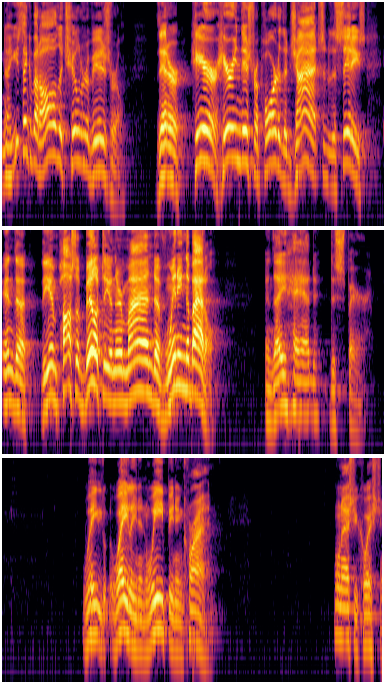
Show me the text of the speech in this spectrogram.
Now, you think about all the children of Israel that are here hearing this report of the giants of the cities and the, the impossibility in their mind of winning the battle. And they had despair, wailing and weeping and crying. I want to ask you a question.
